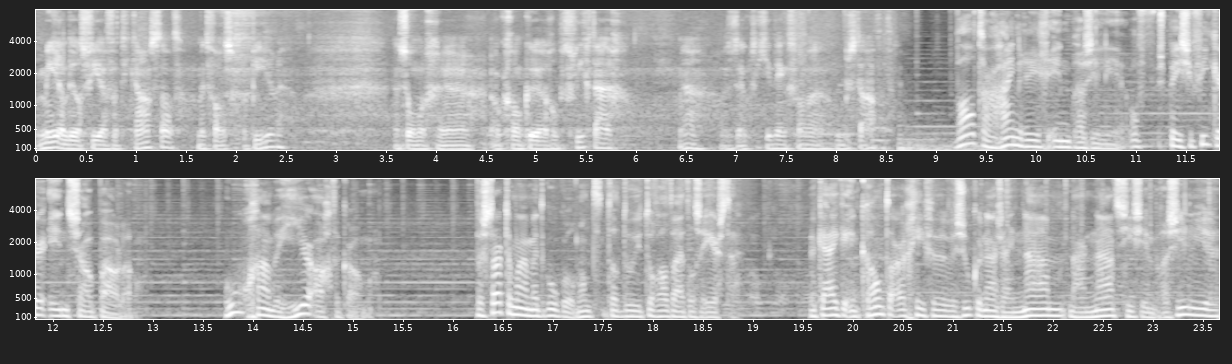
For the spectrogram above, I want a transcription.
Merendeels via Vaticaanstad, met valse papieren. En sommigen eh, ook gewoon keurig op het vliegtuig. Ja, dat is ook dat je denkt van, eh, hoe bestaat het? Walter Heinrich in Brazilië, of specifieker in Sao Paulo. Hoe gaan we hier achter komen? We starten maar met Google, want dat doe je toch altijd als eerste. We kijken in krantenarchieven, we zoeken naar zijn naam, naar naties in Brazilië.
